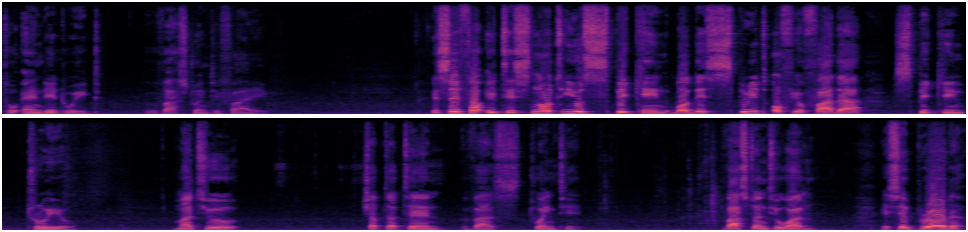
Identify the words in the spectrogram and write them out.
to end it with verse 25. It says, For it is not you speaking, but the Spirit of your Father speaking through you. Matthew chapter 10, verse 20. Verse 21. It says, Brother,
